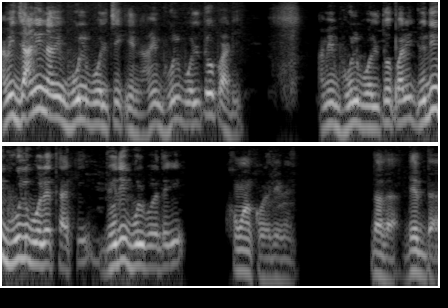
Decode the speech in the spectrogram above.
আমি জানি না আমি ভুল বলছি কিনা, আমি ভুল বলতেও পারি। আমি ভুল বলতেও পারি। যদি ভুল বলে থাকি, যদি ভুল বলে থাকি, ক্ষমা করে দেবেন। দাদা, দেবদা,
